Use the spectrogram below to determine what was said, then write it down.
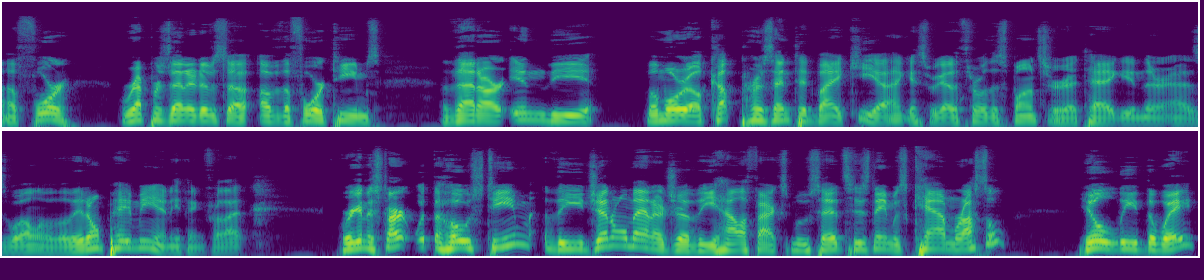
uh, four representatives uh, of the four teams that are in the Memorial Cup presented by Kia. I guess we got to throw the sponsor tag in there as well, although they don't pay me anything for that. We're going to start with the host team, the general manager of the Halifax Mooseheads. His name is Cam Russell. He'll lead the way.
